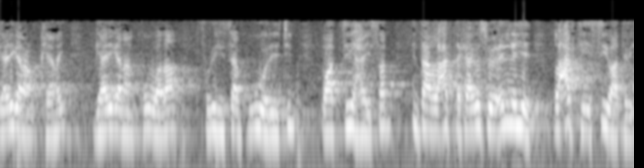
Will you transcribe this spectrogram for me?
gaarigan aan keenay gaarigan aan kuu wadaa furihiisaan kugu wareejin waad sii haysan intaan lacagta kaaga soo celinaye lacagtii isii baa tiri.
